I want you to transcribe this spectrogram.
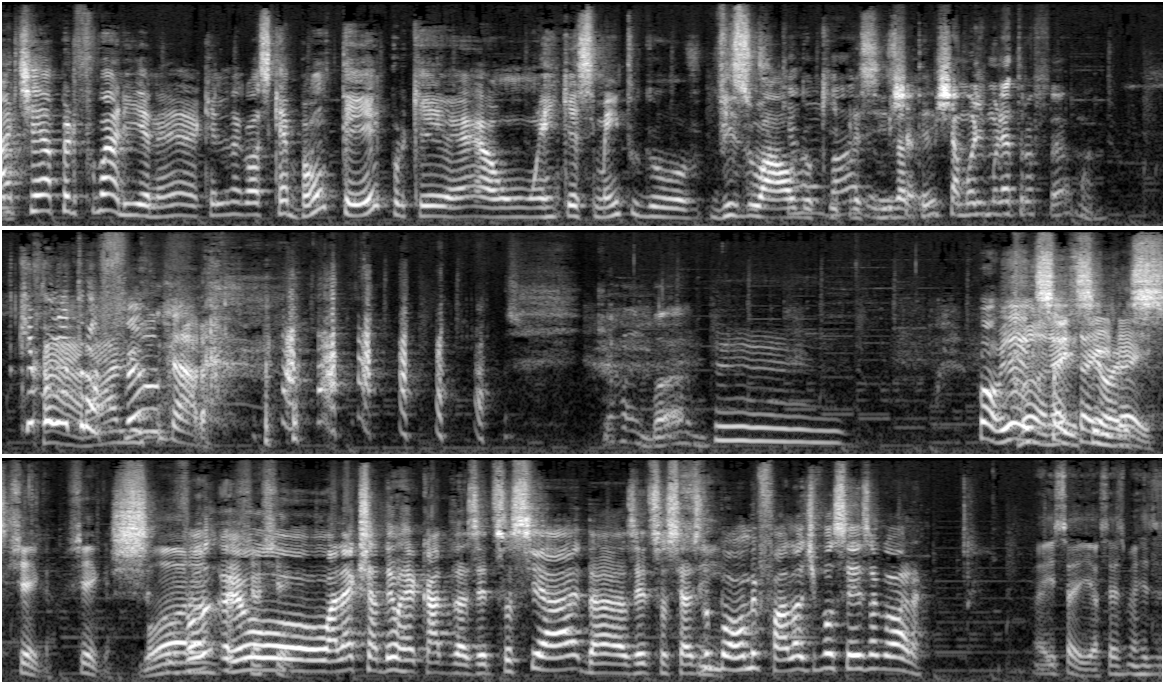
arte é a perfumaria, né? Aquele negócio que é bom ter, porque é um enriquecimento do visual do que precisa me, ter. me chamou de mulher troféu, mano. Que mulher troféu, cara? Que arrombado. Bom, e é Mano, isso aí, é isso aí, senhores. velho. Chega, chega. Bora. eu- já chega. o Alex já deu o recado das redes sociais, das redes sociais do Sim. Bomb, fala de vocês agora. É isso aí. Acesse minha rede,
